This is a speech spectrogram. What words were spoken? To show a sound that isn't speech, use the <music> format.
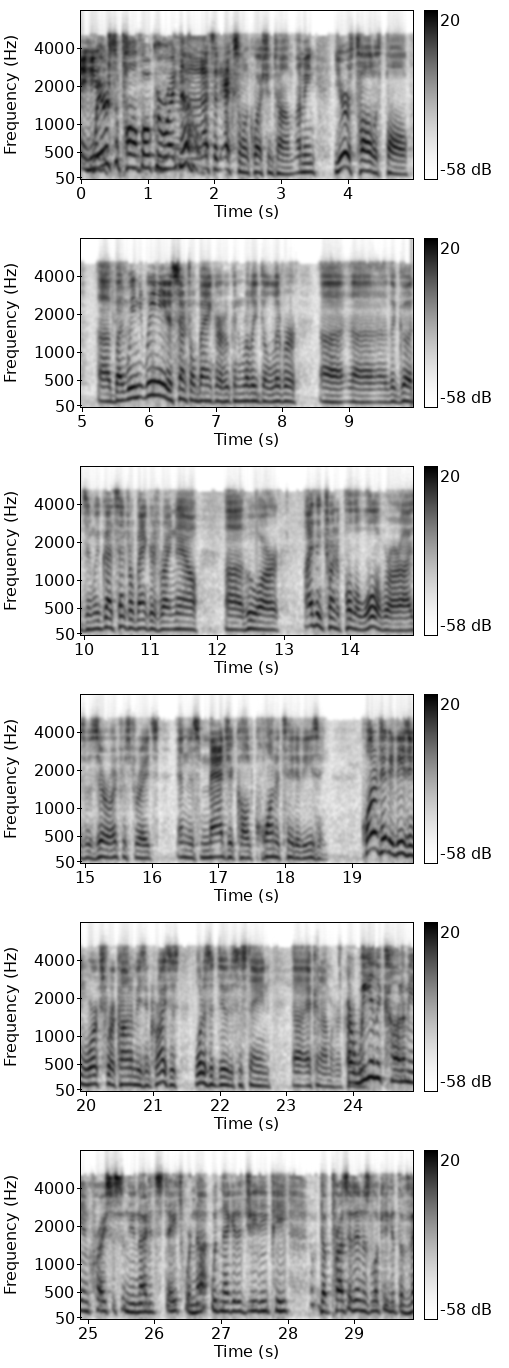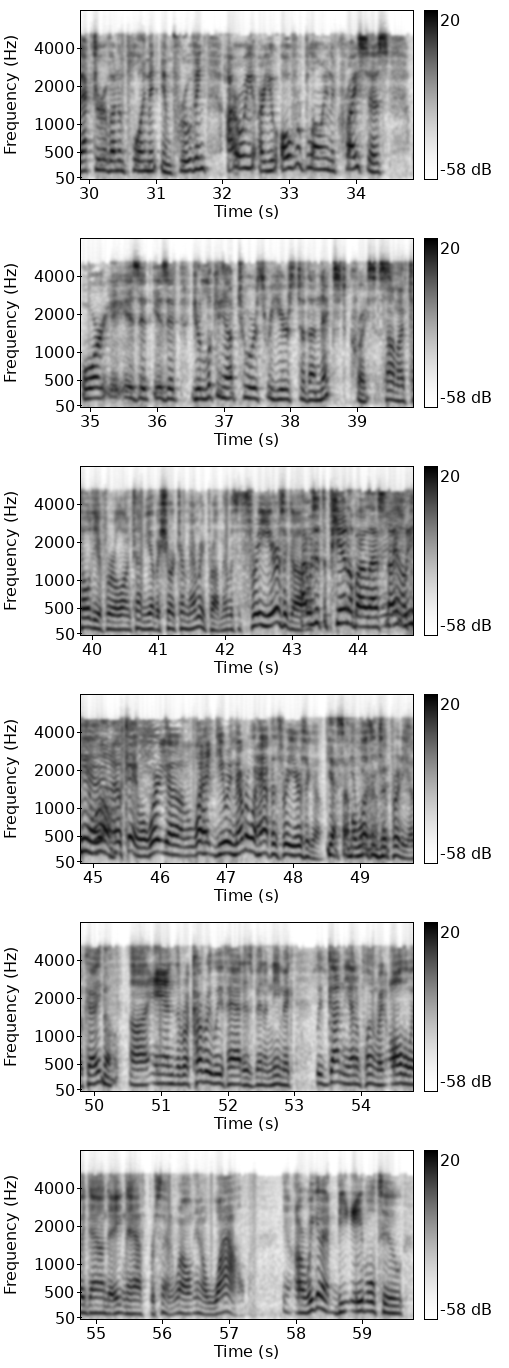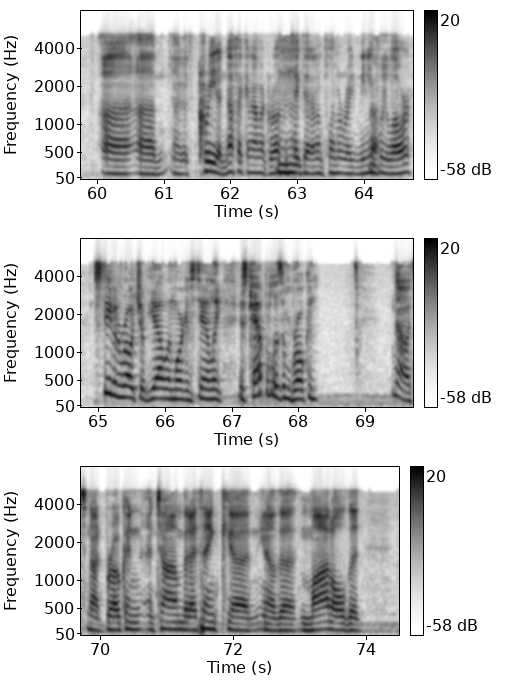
He- Where's the Paul Volcker right Uh, now? That's an excellent question, Tom. I mean, you're as tall as Paul, uh, but we we need a central banker who can really deliver uh, uh, the goods, and we've got central bankers right now uh, who are, I think, trying to pull the wool over our eyes with zero interest rates and this magic called quantitative easing. Quantitative easing works for economies in crisis. What does it do to sustain uh, economic recovery? Are we an economy in crisis in the United States? We're not with negative GDP. The president is looking at the vector of unemployment improving. Are we? Are you overblowing the crisis, or is it? Is it you're looking out two or three years to the next crisis? Tom, I've told you for a long time you have a short-term memory problem. It was three years ago. I was at the piano bar last night. Yeah, Leave me okay, alone. okay. Well, where, uh, what do you remember what happened three years ago? Yes, I'm It wasn't too it. pretty, okay? No. Uh, and the recovery we've had has been anemic. We've gotten the unemployment rate all the way down to eight and a half percent. Well, you know, wow. You know, are we going to be able to uh, um, uh, create enough economic growth Mm-hmm. to take that unemployment rate meaningfully lower? Stephen Roach of Yale and Morgan Stanley. Is capitalism broken? No, it's not broken, uh, Tom, but I think, uh, you know, the model that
